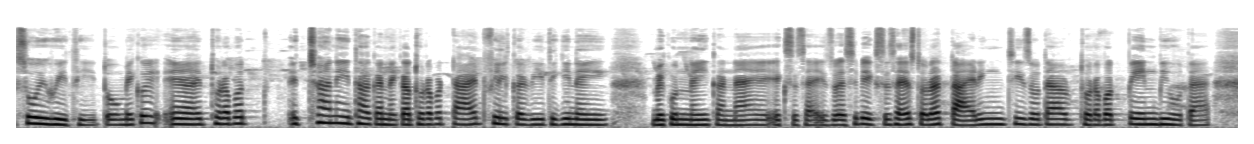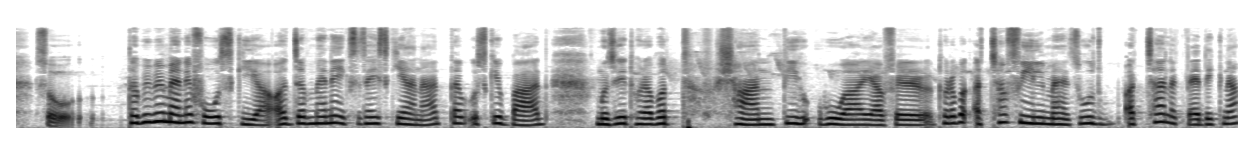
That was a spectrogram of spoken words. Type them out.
सोई हुई थी तो मेरे को थोड़ा बहुत इच्छा नहीं था करने का थोड़ा बहुत टायर्ड फील कर रही थी कि नहीं मेरे को नहीं करना है एक्सरसाइज वैसे भी एक्सरसाइज थोड़ा टायरिंग चीज़ होता है और थोड़ा बहुत पेन भी होता है। सो so, तभी भी मैंने फोर्स किया और जब मैंने एक्सरसाइज किया ना, तब उसके बाद मुझे थोड़ा बहुत शांति हुआ या फिर थोड़ा बहुत अच्छा फील महसूस अच्छा लगता है देखना।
